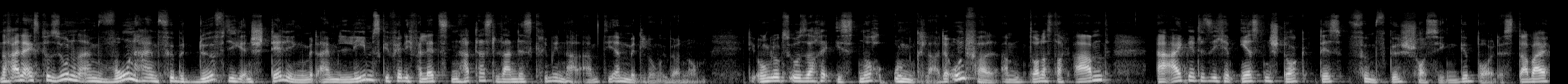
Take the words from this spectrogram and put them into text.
Nach einer Explosion in einem Wohnheim für Bedürftige in Stellingen mit einem lebensgefährlich Verletzten hat das Landeskriminalamt die Ermittlung übernommen. Die Unglücksursache ist noch unklar. Der Unfall am Donnerstagabend ereignete sich im ersten Stock des fünfgeschossigen Gebäudes. Dabei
